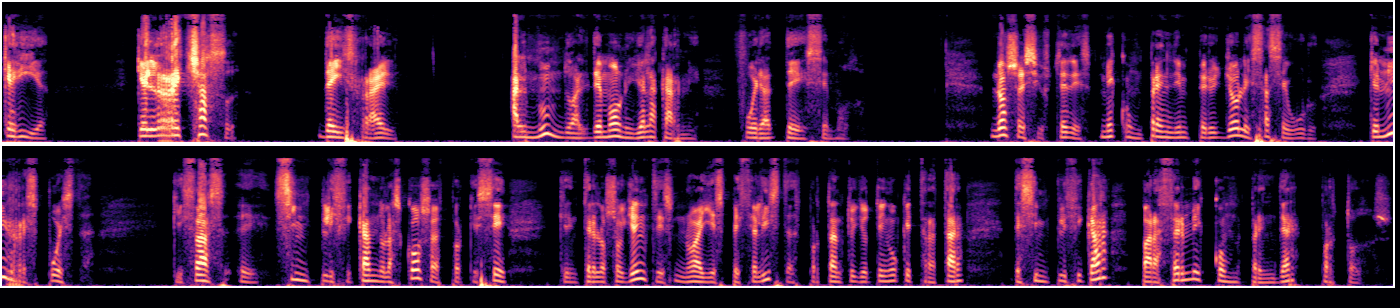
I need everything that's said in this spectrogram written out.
quería que el rechazo de Israel al mundo, al demonio y a la carne fuera de ese modo. No sé si ustedes me comprenden, pero yo les aseguro que mi respuesta, quizás eh, simplificando las cosas, porque sé que entre los oyentes no hay especialistas, por tanto yo tengo que tratar de simplificar para hacerme comprender por todos.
